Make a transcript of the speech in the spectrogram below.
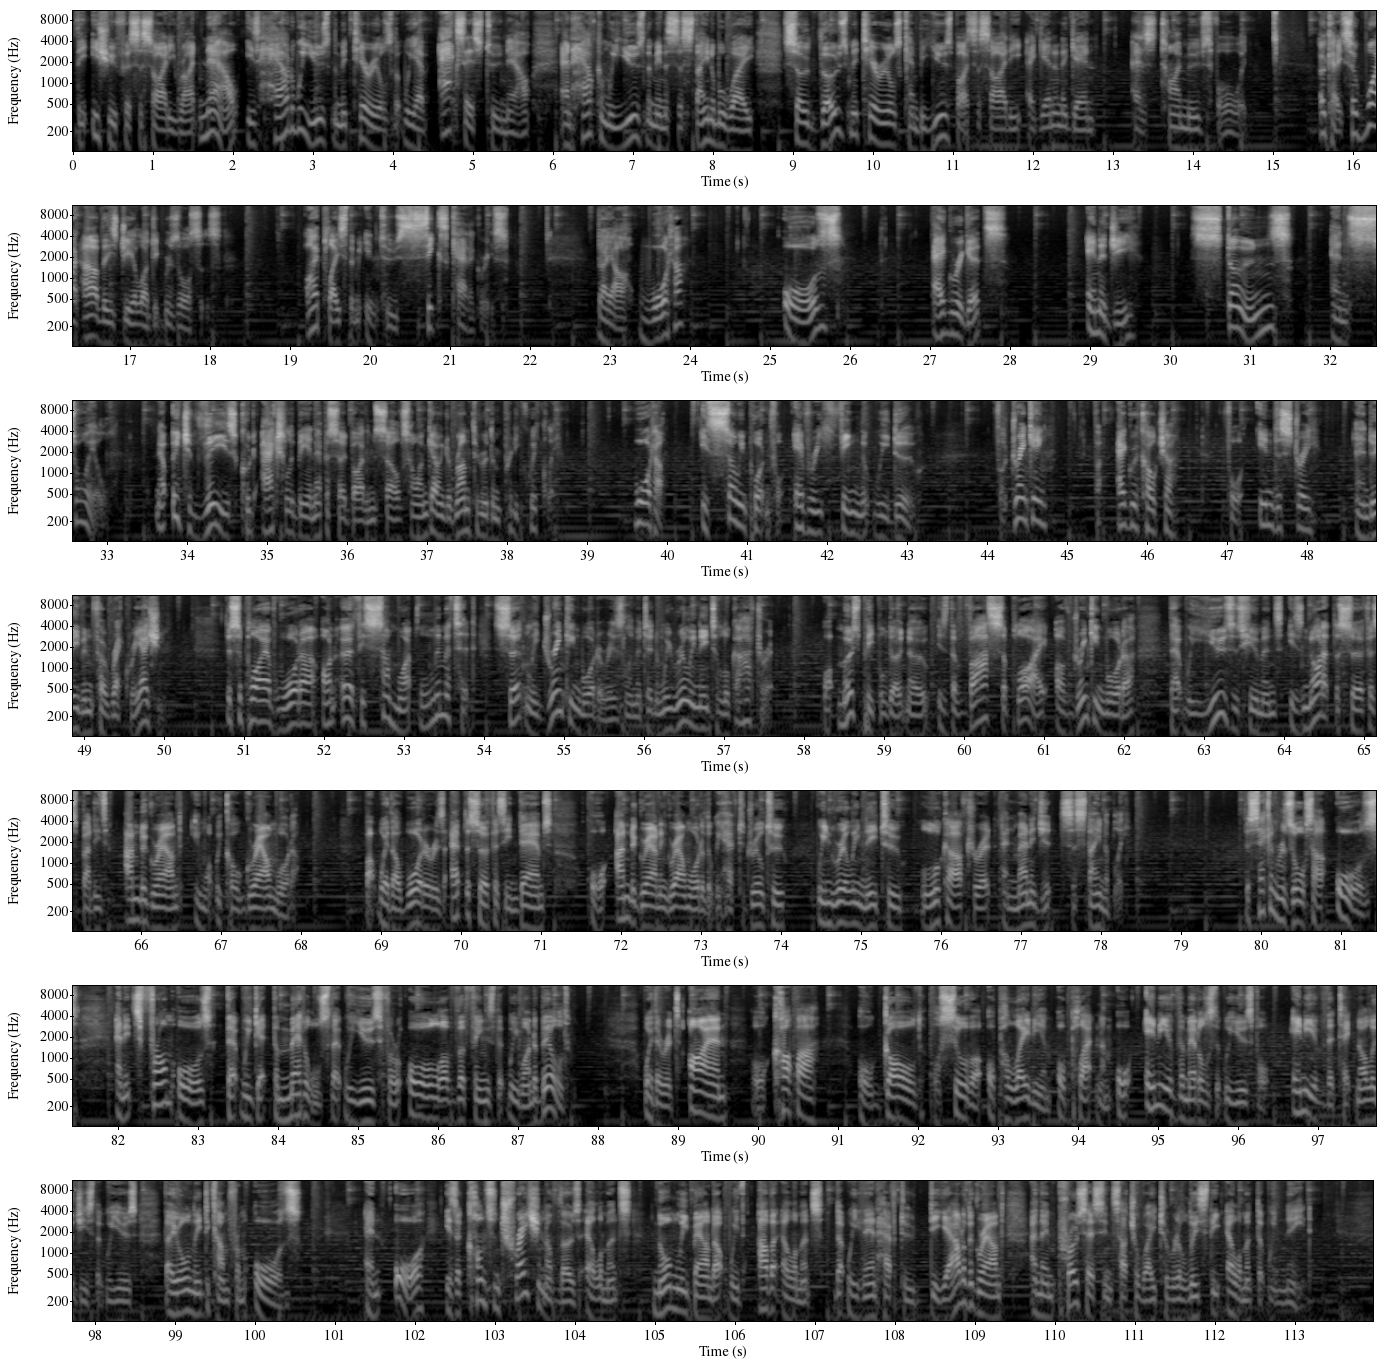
The issue for society right now is how do we use the materials that we have access to now and how can we use them in a sustainable way so those materials can be used by society again and again as time moves forward. Okay, so what are these geologic resources? I place them into six categories. They are water, ores, aggregates, energy, stones, and soil. Now, each of these could actually be an episode by themselves, so I'm going to run through them pretty quickly. Water is so important for everything that we do for drinking, for agriculture, for industry, and even for recreation. The supply of water on Earth is somewhat limited. Certainly, drinking water is limited, and we really need to look after it. What most people don't know is the vast supply of drinking water that we use as humans is not at the surface but is underground in what we call groundwater. But whether water is at the surface in dams or underground in groundwater that we have to drill to, we really need to look after it and manage it sustainably. The second resource are ores, and it's from ores that we get the metals that we use for all of the things that we want to build whether it's iron or copper or gold or silver or palladium or platinum or any of the metals that we use for any of the technologies that we use, they all need to come from ores. An ore is a concentration of those elements, normally bound up with other elements that we then have to dig out of the ground and then process in such a way to release the element that we need.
